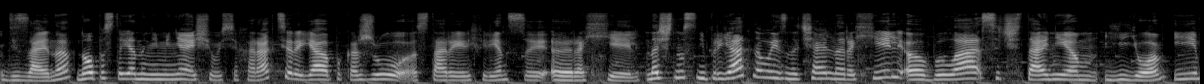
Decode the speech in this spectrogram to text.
дизайна, но постоянно не меняющегося характера, я покажу старые референсы э, Рахель. Начну с неприятного. Изначально Рахель э, была сочетанием ее и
